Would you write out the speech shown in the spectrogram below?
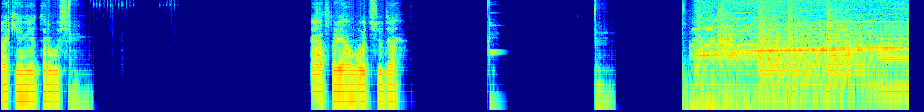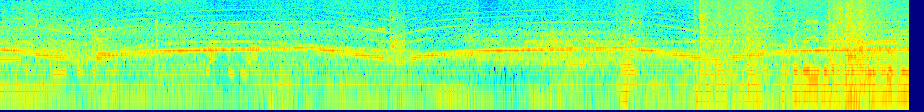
Так, я не оторвусь. А, прям вот сюда. Так. Пока доеду, машину свою гробну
